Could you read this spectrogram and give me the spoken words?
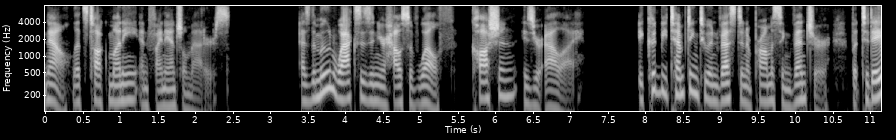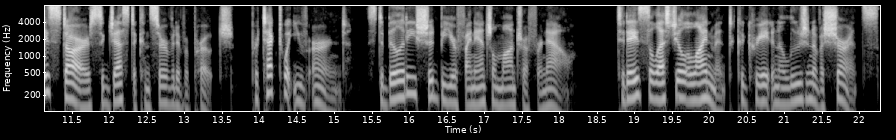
Now, let's talk money and financial matters. As the moon waxes in your house of wealth, caution is your ally. It could be tempting to invest in a promising venture, but today's stars suggest a conservative approach. Protect what you've earned. Stability should be your financial mantra for now. Today's celestial alignment could create an illusion of assurance,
